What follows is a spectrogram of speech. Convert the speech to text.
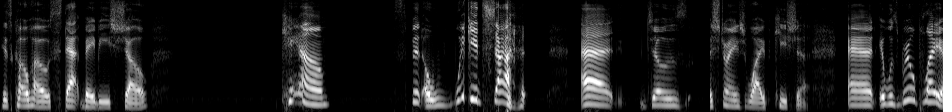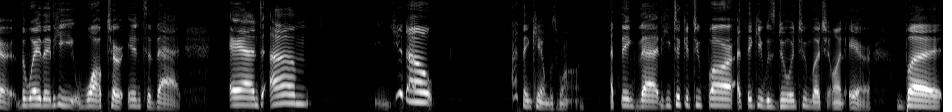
his co host Stat Baby's show, Cam spit a wicked shot at Joe's estranged wife, Keisha. And it was real player the way that he walked her into that. And um you know, I think Cam was wrong. I think that he took it too far. I think he was doing too much on air. But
